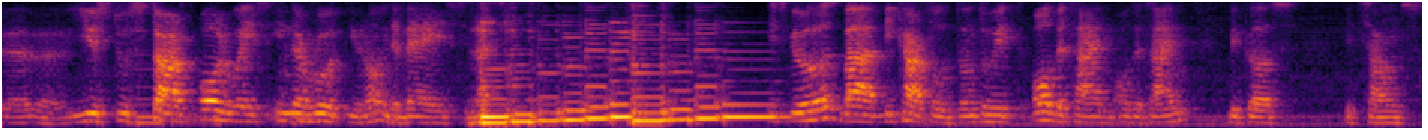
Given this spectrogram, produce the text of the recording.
uh, used to start always in the root you know in the bass like it's good but be careful don't do it all the time all the time because it sounds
